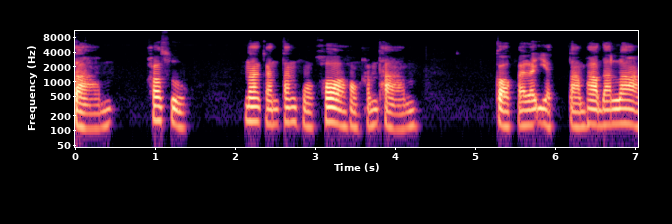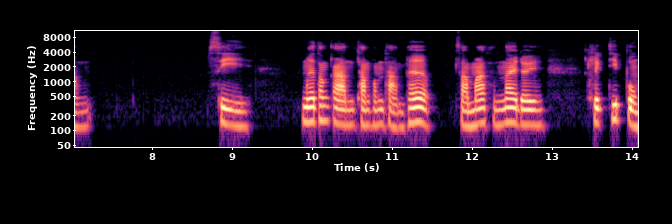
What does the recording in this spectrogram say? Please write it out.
สามเข้าสู่หน้าการตั้งหัวข้อของคำถาม กรอกรายละเอียดตามภาพด้านล่างสี่เมื่อต้องการทำคำถามเพิ่ม สามารถทำได้โดยคลิกที่ปุ่ม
